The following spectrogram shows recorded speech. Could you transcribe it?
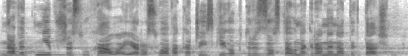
nawet nie przesłuchała Jarosława Kaczyńskiego, który został nagrany na tych taśmach.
